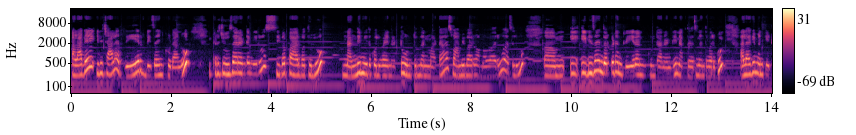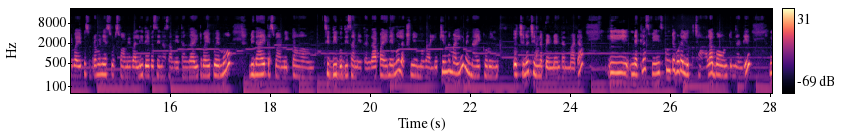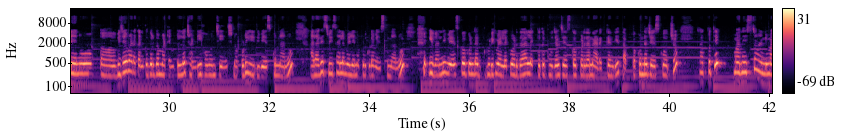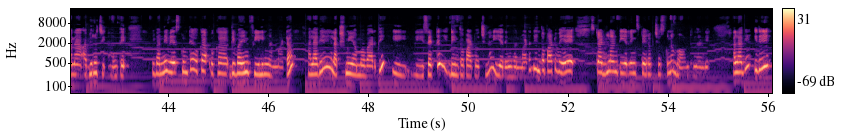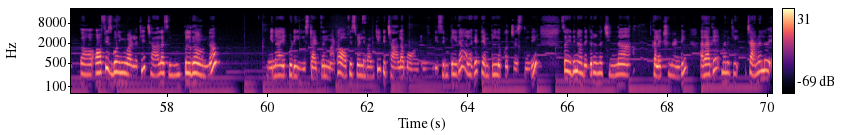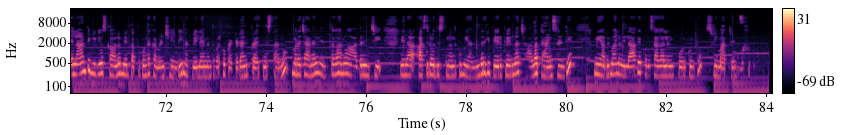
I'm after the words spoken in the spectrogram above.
అలాగే ఇది చాలా రేర్ డిజైన్ కూడాను. ఇక్కడ చూసారంటే మీరు శివ పార్వతులు నంది మీద కొలువైనట్టు ఉంటుందన్నమాట. స్వామివారు అమ్మవారు అసలు ఈ ఈ డిజైన్ దొరకడం రేర్ అనుకుంటానండి నాకు తెలిసినంత వరకు. అలాగే మనకి ఇటువైపు సుబ్రహ్మణ్యేశ్వర స్వామి వల్లి దేవసేన సమేతంగా ఇటువైపు ఏమో వినాయక స్వామి సిద్ధి బుద్ధి సమేతంగా పైనేమో లక్ష్మీ అమ్మవార్లు కింద మళ్ళీ వినాయకుడు వచ్చిన చిన్న పెండెంట్ అనమాట ఈ నెక్లెస్ వేసుకుంటే కూడా లుక్ చాలా బాగుంటుందండి. నేను విజయవాడ కనకదుర్గమ్మ టెంపుల్లో చండీ హోమం చేయించినప్పుడు ఇది వేసుకున్నాను. అలాగే శ్రీశైలం వెళ్ళినప్పుడు కూడా వేసుకున్నాను. ఇవన్నీ వేసుకోకుండా గుడికి వెళ్ళకూడదా లేకపోతే పూజలు చేసుకోకూడదా అని అడగండి. తప్పకుండా చేసుకోవచ్చు. కాకపోతే మన ఇష్టం అండి మన అభిరుచి అంతే. ఇవన్నీ వేసుకుంటే ఒక ఒక డివైన్ ఫీలింగ్ అనమాట అలాగే లక్ష్మీ అమ్మవారిది ఈ ఈ సెట్ దీంతో పాటు వచ్చిన ఇయర్ రింగ్స్ అనమాట దీంతో పాటు వేరే స్టడ్ లాంటి ఇయర్ రింగ్స్ పేరప్ చేసుకున్న బాగుంటుందండి. అలాగే ఇది ఆఫీస్ గోయింగ్ వాళ్ళకి చాలా సింపుల్గా ఉన్న వినాయకుడి స్టడ్స్ అనమాట ఆఫీస్ వెళ్ళే వాళ్ళకి ఇది చాలా బాగుంటుందండి. సింపుల్గా అలాగే టెంపుల్ లుక్ వచ్చేస్తుంది. సో ఇది నా దగ్గర ఉన్న చిన్న కలెక్షన్ అండి. అలాగే మనకి ఛానల్లో ఎలాంటి వీడియోస్ కావాలో మీరు తప్పకుండా కమెంట్ చేయండి. నాకు వీలైనంత వరకు పెట్టడానికి ప్రయత్నిస్తాను. మన ఛానల్ని ఎంతగానో ఆదరించి ఇలా ఆశీర్వదిస్తున్నందుకు మీ అందరికీ పేరు పేరున చాలా థ్యాంక్స్ అండి. మీ అభిమానం ఇలాగే కొనసాగాలని కోరుకుంటూ శ్రీమాత్రే నమః.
